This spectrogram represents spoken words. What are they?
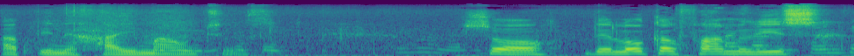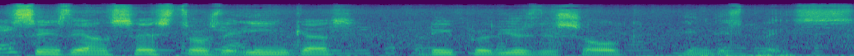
up in the high mountains. So the local families since the ancestors the incas they produce the salt in this place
